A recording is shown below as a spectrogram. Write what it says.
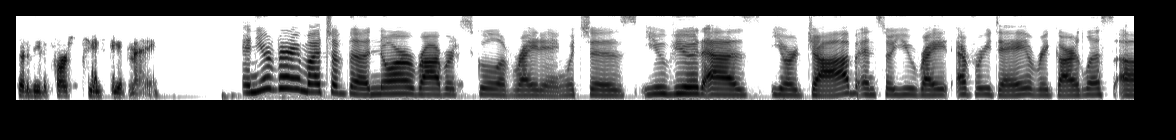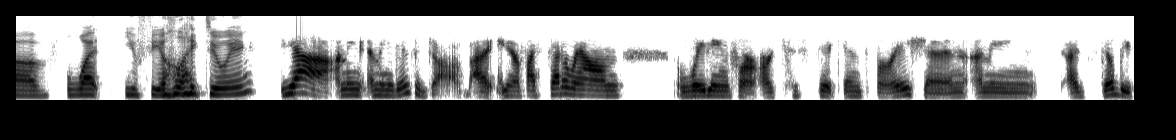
So it'll be the first Tuesday of May. and you're very much of the Nora Roberts School of Writing, which is you view it as your job, and so you write every day, regardless of what you feel like doing. Yeah, I mean, I mean, it is a job. I, you know, if I sat around waiting for artistic inspiration, I mean, I'd still be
